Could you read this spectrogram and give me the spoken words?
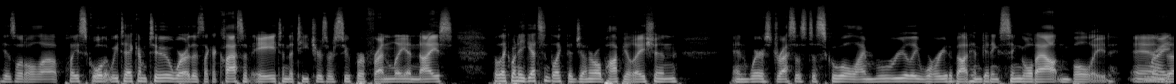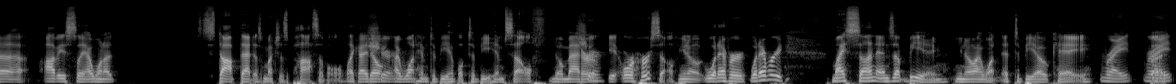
his little uh, play school that we take him to, where there's like a class of eight and the teachers are super friendly and nice. But like when he gets into like the general population and wears dresses to school, I'm really worried about him getting singled out and bullied. And Right. uh, obviously, I want to stop that as much as possible. Like I don't. Sure. I want him to be able to be himself, no matter Sure. or herself. You know, whatever whatever my son ends up being. You know, I want it to be okay. Right, right.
